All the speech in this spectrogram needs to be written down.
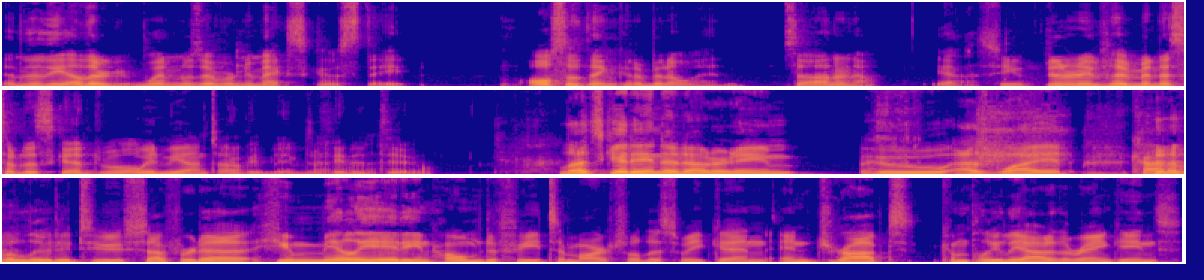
And then the other win was over New Mexico State. Also, think could have been a win. So I don't know. Yeah, see, If Notre Dame played Minnesota's schedule. We'd be on top they'd be Big Ten undefeated too. Let's get into Notre Dame, who, as Wyatt kind of alluded to, suffered a humiliating home defeat to Marshall this weekend and dropped completely out of the rankings.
